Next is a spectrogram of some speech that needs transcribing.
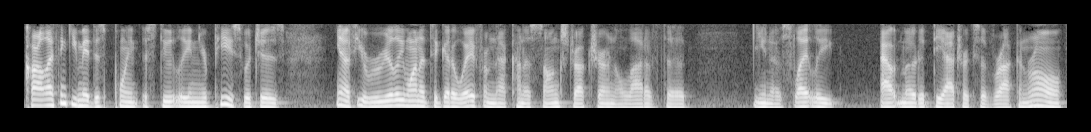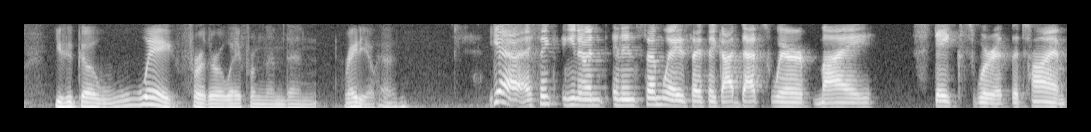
Carl, I think you made this point astutely in your piece, which is you know, if you really wanted to get away from that kind of song structure and a lot of the, you know, slightly outmoded theatrics of rock and roll, you could go way further away from them than Radiohead. Yeah, I think you know, and, and in some ways, I think I, that's where my stakes were at the time.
